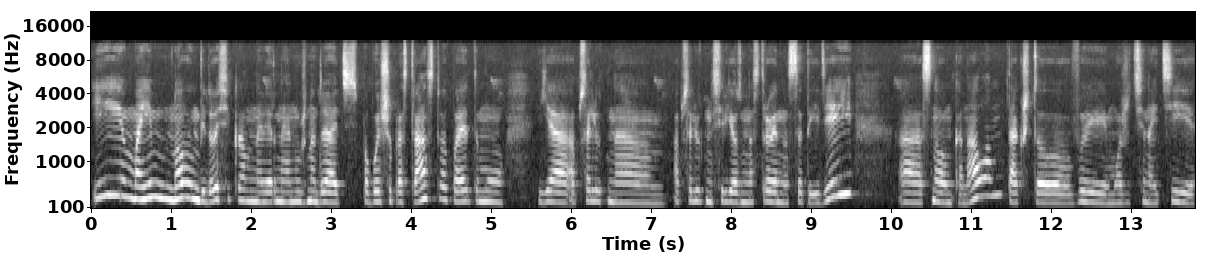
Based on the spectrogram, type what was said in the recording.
И моим новым видосикам, наверное, нужно дать побольше пространства, поэтому я абсолютно, абсолютно серьезно настроена с этой идеей, э, с новым каналом, так что вы можете найти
